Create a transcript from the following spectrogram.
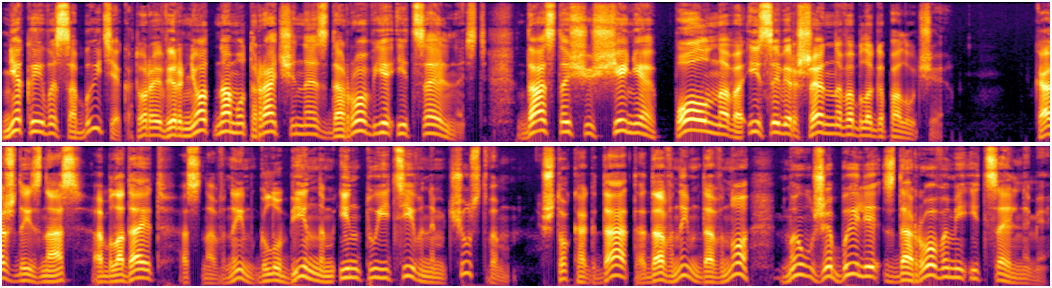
некоего события, которое вернет нам утраченное здоровье и цельность, даст ощущение полного и совершенного благополучия. Каждый из нас обладает основным, глубинным, интуитивным чувством, что когда-то, давным-давно, мы уже были здоровыми и цельными,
